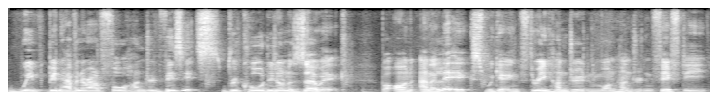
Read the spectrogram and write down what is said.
we've been having around 400 visits recorded on Ezoic, but on analytics, we're getting 300 and 150.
